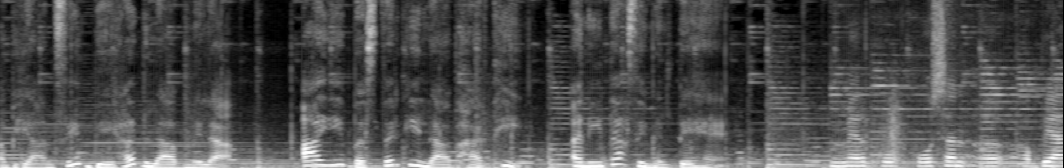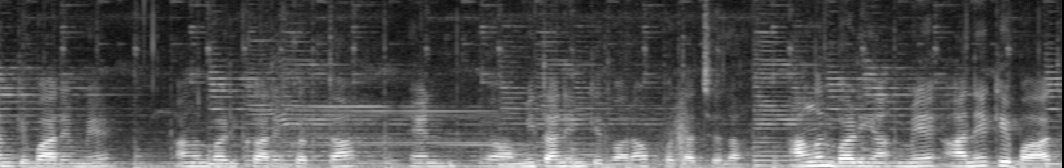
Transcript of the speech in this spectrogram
अभियान से बेहद लाभ मिला। आइए बस्तर की लाभार्थी अनीता से मिलते हैं। मेरे को पोषण अभियान के बारे में आंगनबाड़ी कार्यकर्ता एंड मितानिन के द्वारा पता चला। आंगनबाड़ी में आने के बाद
